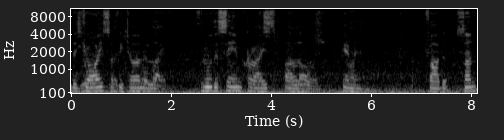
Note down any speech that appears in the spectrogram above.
the joys of eternal life, through the same Christ our Lord. Amen. Father, Son,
